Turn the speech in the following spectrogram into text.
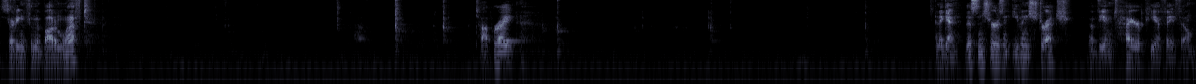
starting from the bottom left. Top right. And again, this ensures an even stretch of the entire PFA film.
